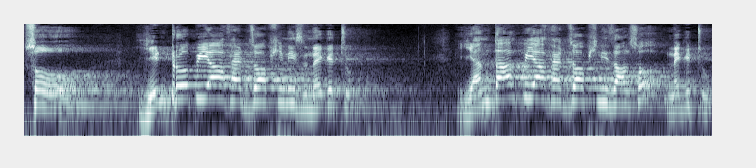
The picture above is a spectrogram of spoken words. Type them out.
So, entropy of adsorption is negative. Enthalpy of adsorption is also negative.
